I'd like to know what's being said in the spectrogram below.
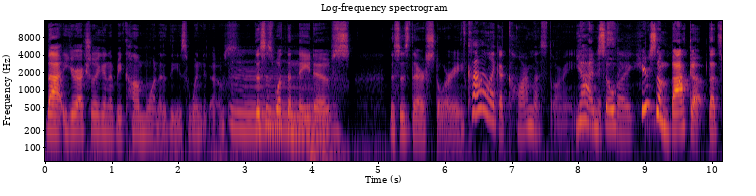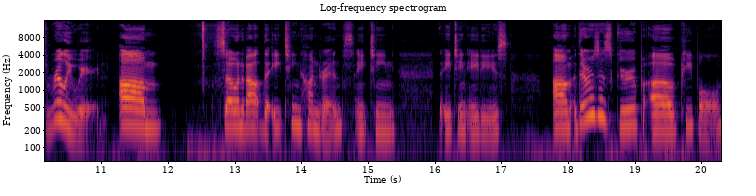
that you're actually going to become one of these wendigos. Mm. This is what the natives. This is their story. It's kind of like a karma story. Yeah, and it's so like... here's some backup that's really weird. Um, so in about the 1800s, 18 the 1880s, um, there was this group of people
